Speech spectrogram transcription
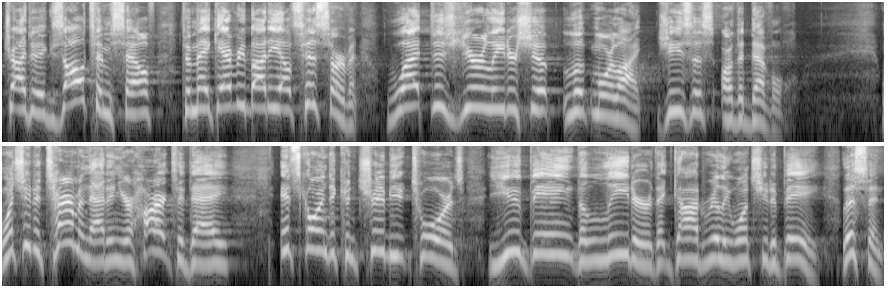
tried to exalt himself to make everybody else his servant. What does your leadership look more like, Jesus or the devil? Once you determine that in your heart today, it's going to contribute towards you being the leader that God really wants you to be. Listen,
